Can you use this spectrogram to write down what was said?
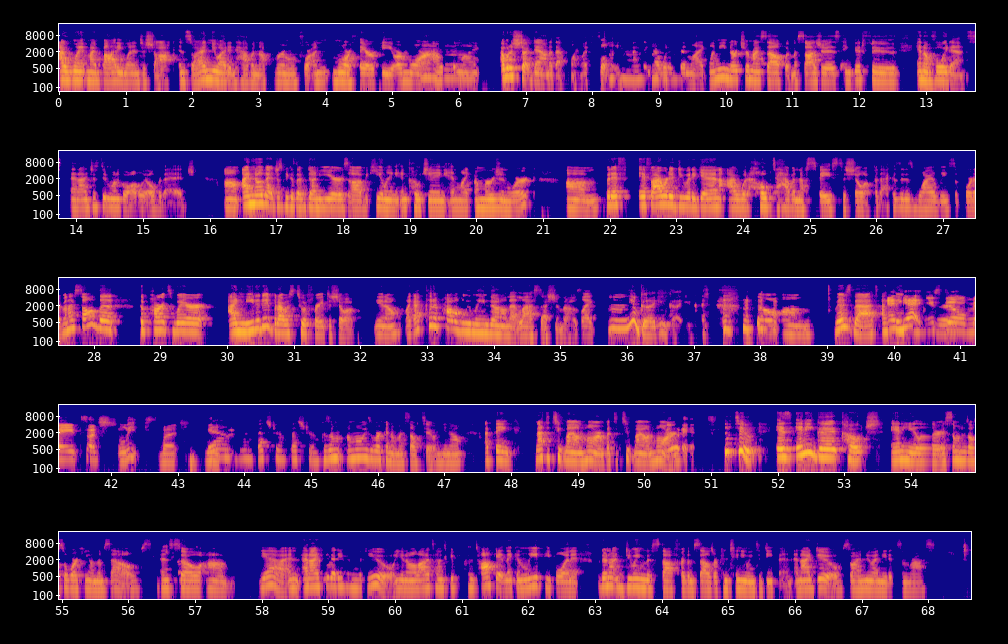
I went, my body went into shock, and so I knew I didn't have enough room for a, more therapy or more. Mm-hmm. I would have been like. I would have shut down at that point, like fully. Mm-hmm. I think I would have mm-hmm. been like, let me nurture myself with massages and good food and avoidance. And I just didn't want to go all the way over the edge. Um, I know that just because I've done years of healing and coaching and like immersion work um, but if if i were to do it again i would hope to have enough space to show up for that because it is wildly supportive and i saw the the parts where i needed it but i was too afraid to show up you know like i could have probably leaned down on that last session but i was like mm, you good you good you good so um there's that. I and think yet you still made such leaps, but yeah, yeah that's true. That's true. Because I'm I'm always working on myself too. You know, I think not to toot my own horn, but to toot my own horn. Toot, toot is any good coach and healer is someone who's also working on themselves. And so, um, yeah, and and I see that even with you. You know, a lot of times people can talk it and they can lead people in it, but they're not doing this stuff for themselves or continuing to deepen. And I do, so I knew I needed some rest.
